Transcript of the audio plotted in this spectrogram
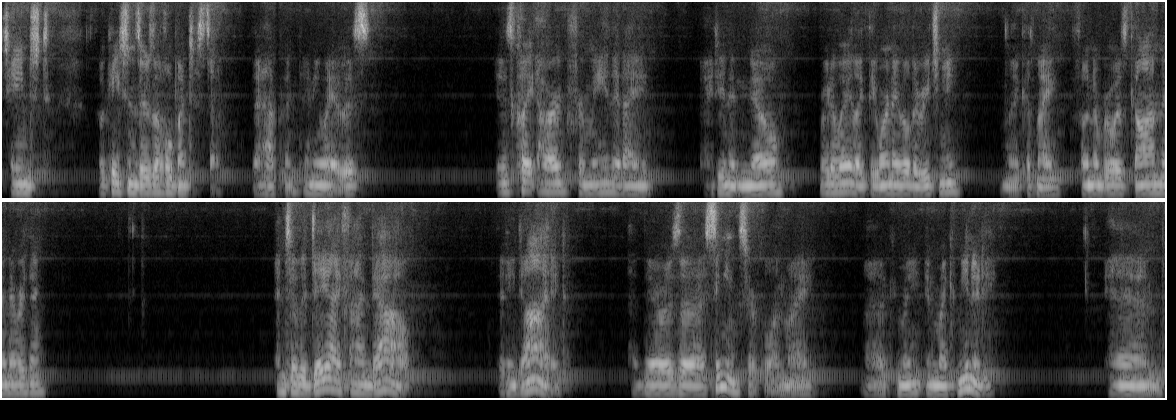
changed locations. There's a whole bunch of stuff that happened. Anyway, it was it was quite hard for me that I I didn't know right away. Like they weren't able to reach me because like, my phone number was gone and everything. And so the day I found out that he died, there was a singing circle in my uh, commu- in my community, and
